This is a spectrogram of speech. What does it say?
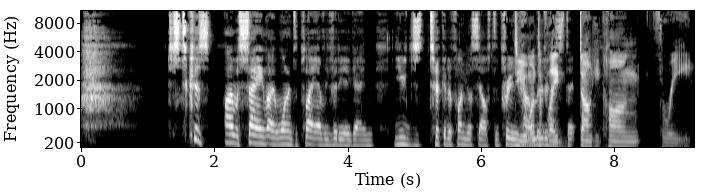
just because I was saying that I wanted to play every video game, you just took it upon yourself to prove Do you want to play Donkey Kong 3?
